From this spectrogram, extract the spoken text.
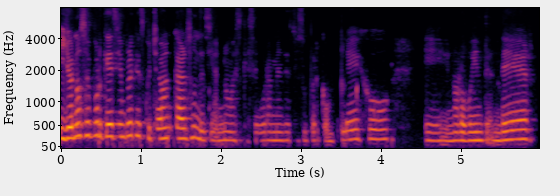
Y yo no sé por qué siempre que escuchaban Carson decían, no, es que seguramente esto es súper complejo, eh, no lo voy a entender.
